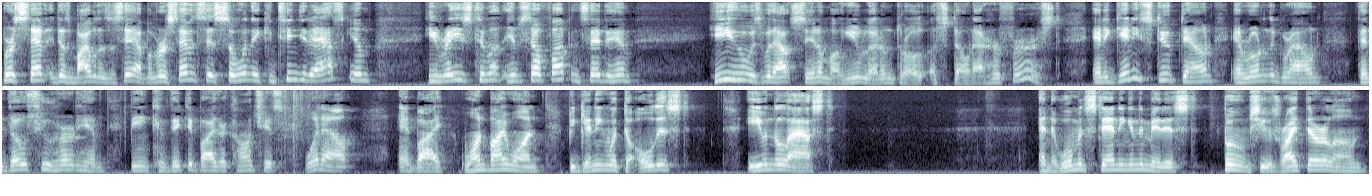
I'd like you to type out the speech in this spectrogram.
verse seven, it does Bible doesn't say that, but verse seven says, So when they continued to ask him, he raised him up, himself up and said to him, He who is without sin among you, let him throw a stone at her first. And again he stooped down and wrote on the ground. Then those who heard him, being convicted by their conscience, went out, and by one by one, beginning with the oldest, even the last, and the woman standing in the midst, boom, she was right there alone.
